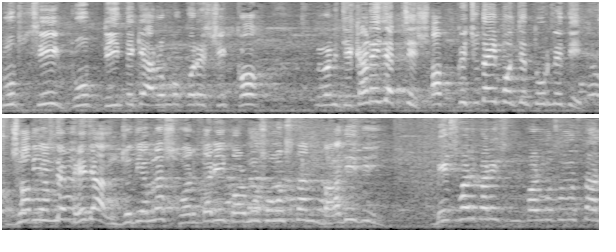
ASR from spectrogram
গ্রুপ সি গ্রুপ ডি থেকে আরম্ভ করে শিক্ষক মানে যেখানেই যাচ্ছে সব কিছুতেই বলছে দুর্নীতি সব যদি আমরা ভেজাল। যদি আমরা সরকারি কর্মসংস্থান বাদই দিই বেসরকারি কর্মসংস্থান,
